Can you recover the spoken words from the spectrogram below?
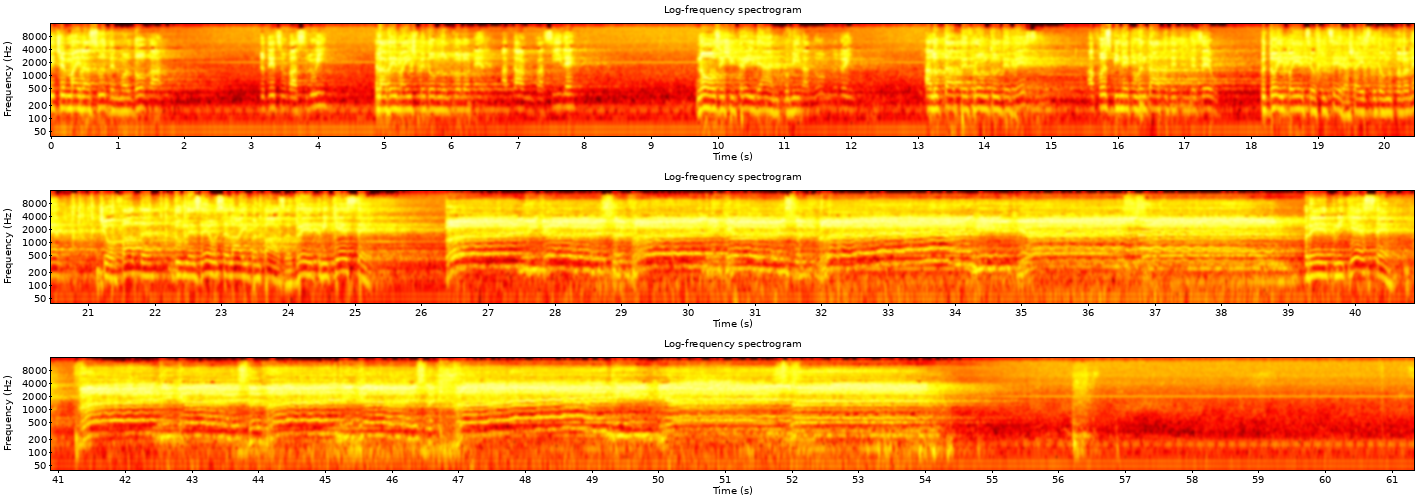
Trecem mai la sud, în Moldova, județul Vaslui. Îl avem aici pe domnul colonel Adam Vasile, 93 de ani cu mila Domnului, a luptat pe frontul de vest, a fost binecuvântat de Dumnezeu cu doi băieți ofițeri, așa este domnul colonel, și o fată, Dumnezeu să-l aibă în pază. Vretnic este? Vrednic este, vrednic este, vrednic este. Vretnic este? Vrednic este, vrednic este, vrednic este.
